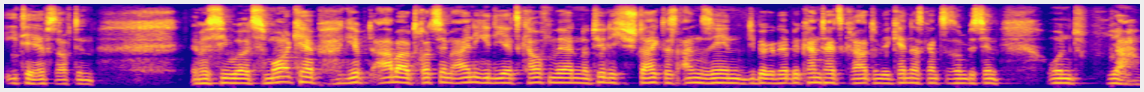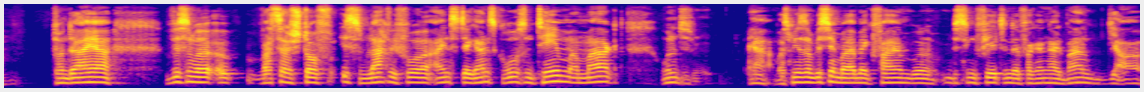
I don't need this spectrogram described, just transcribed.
ETFs auf den MSC World Small Cap gibt, aber trotzdem einige, die jetzt kaufen werden. Natürlich steigt das Ansehen, die, der Bekanntheitsgrad und wir kennen das Ganze so ein bisschen. Und ja, von daher wissen wir, äh, Wasserstoff ist nach wie vor eins der ganz großen Themen am Markt und ja, was mir so ein bisschen bei McFarlane ein bisschen fehlt in der Vergangenheit, waren ja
